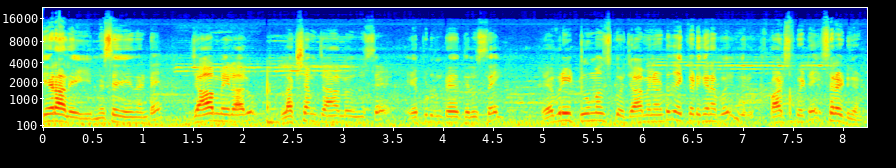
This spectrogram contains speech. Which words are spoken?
చేరాలి ఈ మెసేజ్ ఏంటంటే జాబ్ మేళాలు లక్ష్యం ఛానల్లో చూస్తే ఎప్పుడు ఉంటాయో తెలుస్తాయి. ఎవ్రీ టూ మంత్స్కి జాబ్ మేళా ఉంటుంది. ఎక్కడికైనా పోయి మీరు పార్టిసిపేట్ అయ్యి సెలెక్ట్ కండి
